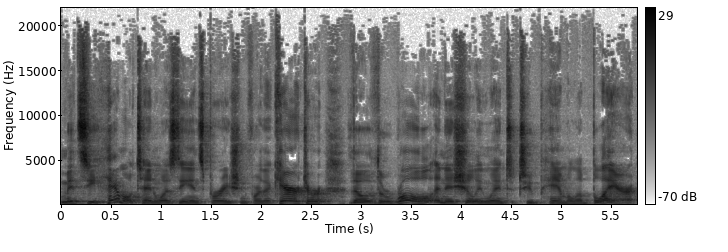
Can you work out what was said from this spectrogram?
Mitzi Hamilton was the inspiration for the character, though the role initially went to Pamela Blair.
